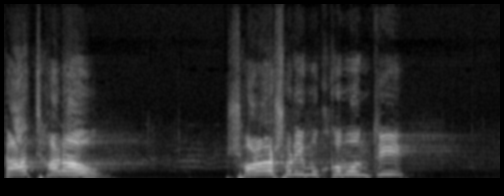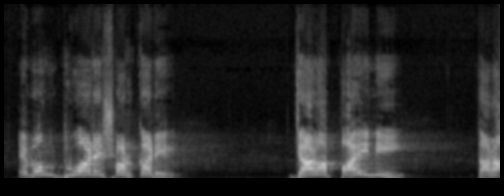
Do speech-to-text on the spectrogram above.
তাছাড়াও সরাসরি মুখ্যমন্ত্রী এবং দুয়ারে সরকারে যারা পায়নি, তারা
